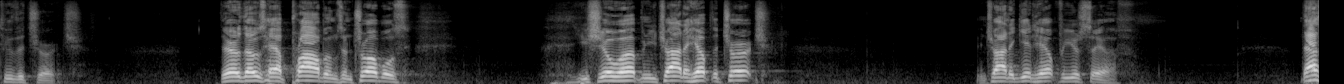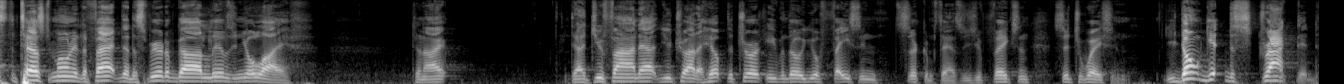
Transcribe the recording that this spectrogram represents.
to the church. There are those have problems and troubles. You show up and you try to help the church and try to get help for yourself. That's the testimony of the fact that the Spirit of God lives in your life tonight that you find out you try to help the church even though you're facing circumstances, you're facing situations. You don't get distracted.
